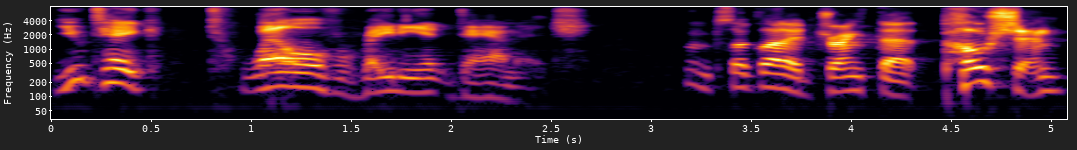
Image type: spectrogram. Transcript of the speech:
You take 12 radiant damage. I'm so glad I drank that potion.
